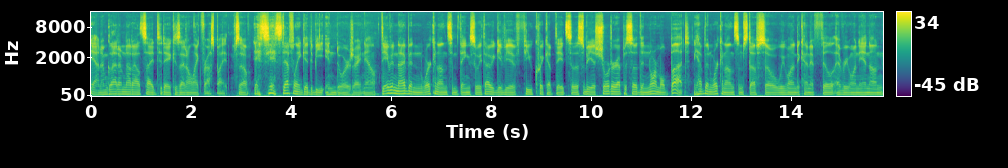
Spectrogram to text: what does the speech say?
Yeah, and I'm glad I'm not outside today because I don't like frostbite. So it's it's definitely good to be indoors right now. David and I have been working on some things, so we thought we'd give you a few quick updates. So this will be a shorter episode than normal, but we have been working on some stuff, so we wanted to kind of fill everyone in on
